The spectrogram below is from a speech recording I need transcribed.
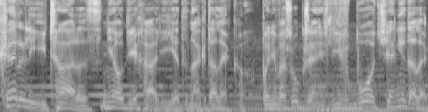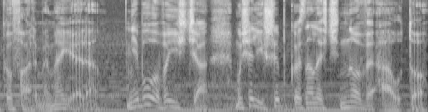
Curly i Charles nie odjechali jednak daleko, ponieważ ugrzęźli w błocie niedaleko farmy Meyera. Nie było wyjścia, musieli szybko znaleźć nowe auto.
